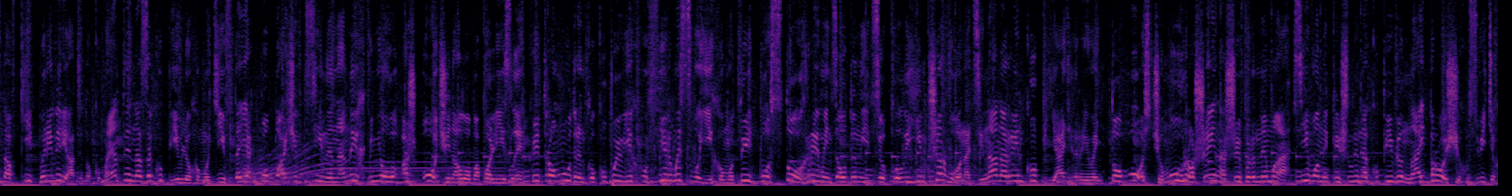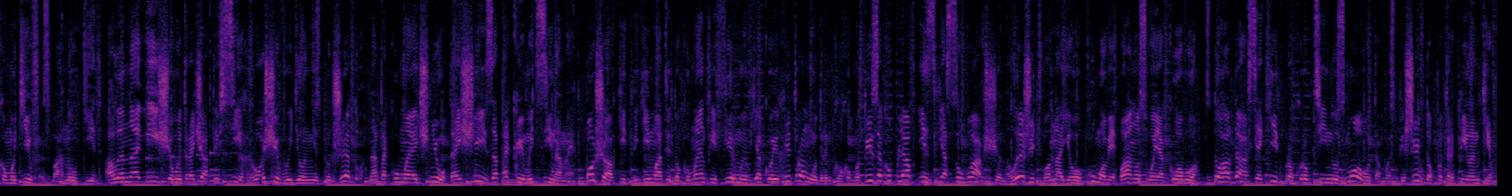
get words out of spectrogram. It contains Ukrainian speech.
Став кіт перевіряти документи на закупівлю хомутів. Та як побачив ціни на них, в нього аж очі на лоба полізли. Хитромудренко купив їх у фірми свої хомути по 100 гривень за одиницю, коли їм червона ціна на ринку 5 гривень. То ось чому грошей на шифер нема. Всі вони пішли на купівлю найдорожчих у світі хомутів, збагнув кіт. Але навіщо витрачати всі гроші, виділені з бюджету, на таку маячню, та ще й за такими цінами? Почав кіт підіймати документи фірми, в якої хитромудренко хомути закупляв, і з'ясував, що належить вона його кумові пану Своякову. Здогадався кіт про корупційну змову та поспішив до потерпіленків.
